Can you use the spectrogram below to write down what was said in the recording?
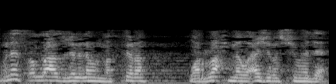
ونسأل الله عز وجل له المغفرة والرحمة وأجر الشهداء.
